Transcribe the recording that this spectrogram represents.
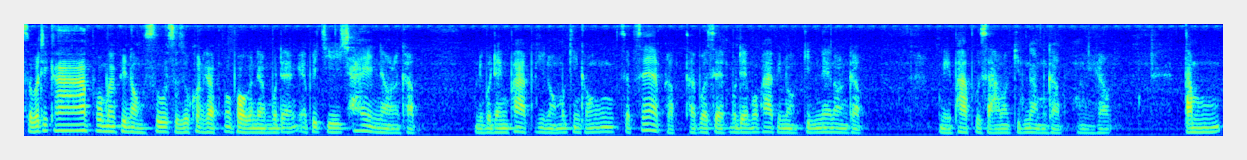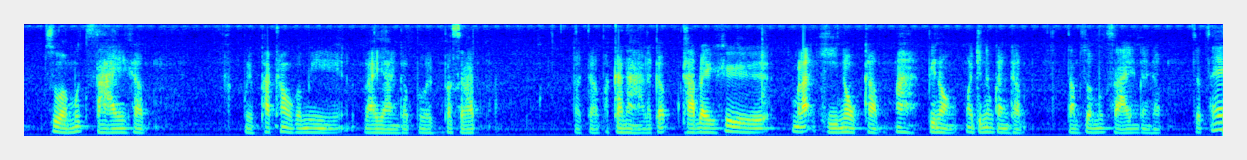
สวัสดีครับพ่อแม่พี่น้องสู้สุดทุกคนครับมาพอกันแนวโมเดล LPG ใช่แนวนะครับ วันนี้โมเดลภาพพี่น้องมากินของแซ่บๆครับถ้าบอร์แซ่บโมเดลภาพพี่น้องกินแน่นอนครับวันนี้ภาพผู้สาวมากินนำครับนี่ครับตำส่วนมึกทรายครับเหมือนพักเข้าก็มีหลายยางครับเปิดผักสลัดแล้วก็ผักกนาแล้วก็ขาดไปคือมะละขีนกครับมาพี่น้องมากินน้ำกันครับตำส่วนมึกทรายกันครับแซ่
